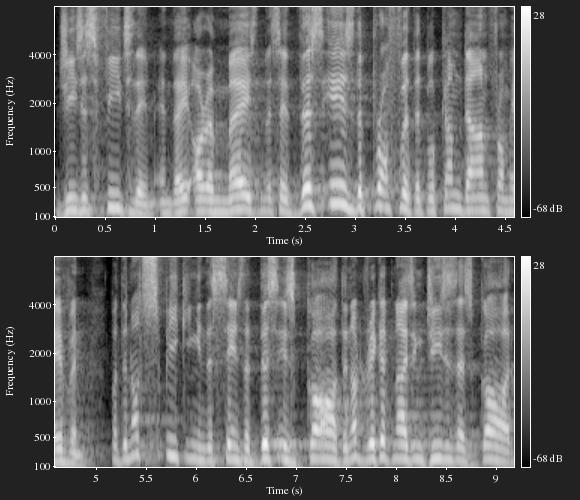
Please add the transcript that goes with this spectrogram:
Jesus feeds them and they are amazed and they say, This is the prophet that will come down from heaven. But they're not speaking in the sense that this is God. They're not recognizing Jesus as God.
